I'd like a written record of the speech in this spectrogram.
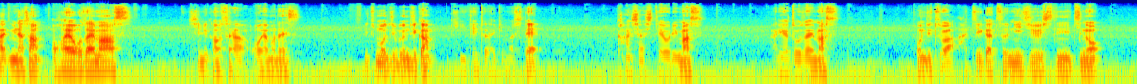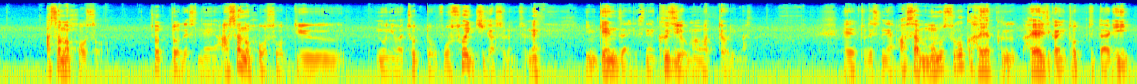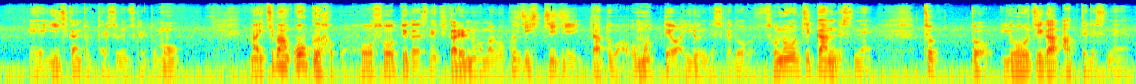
はい、皆さん、おはようございます。心理カウンセラー、大山です。いつも自分時間、聞いていただきまして、感謝しております。ありがとうございます。本日は8月27日の朝の放送。ちょっとですね、朝の放送っていうのにはちょっと遅い気がするんですよね。今現在ですね、9時を回っております。えー、っとですね、朝ものすごく早く、早い時間に撮ってたり、え、いい時間に撮ったりするんですけれども、まあ、一番多く放送っていうかですね聞かれるのがまあ6時7時だとは思ってはいるんですけどその時間ですねちょっと用事があってですね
